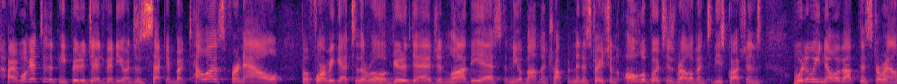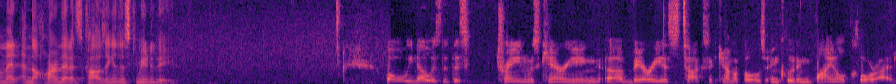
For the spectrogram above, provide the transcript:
all right, we'll get to the Pete Buttigieg video in just a second, but tell us for now, before we get to the role of Buttigieg and lobbyists and the Obama and Trump administration, all of which is relevant to these questions, what do we know about this derailment and the harm that it's causing in this community? Well, what we know is that this train was carrying uh, various toxic chemicals, including vinyl chloride.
